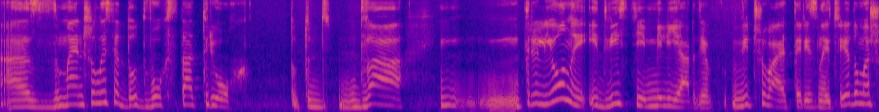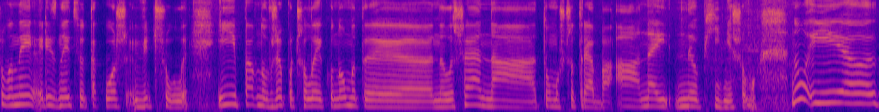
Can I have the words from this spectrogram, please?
е, зменшилися до 203. Тобто 2 трильйони і 200 мільярдів. Відчуваєте різницю? Я думаю, що вони різницю також відчули. І певно вже почали економити не лише на тому, що треба, а найнеобхіднішому. Ну і е,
